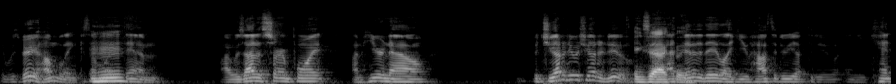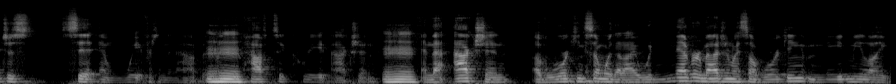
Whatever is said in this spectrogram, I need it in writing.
it was very humbling because I'm Mm-hmm. like, damn, I was at a certain point, I'm here now. But you got to do what you got to do. Exactly. At the end of the day, like you have to do what you have to do, and you can't just sit and wait for something to happen. Mm-hmm. Like, you have to create action, and that action of working somewhere that I would never imagine myself working made me like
